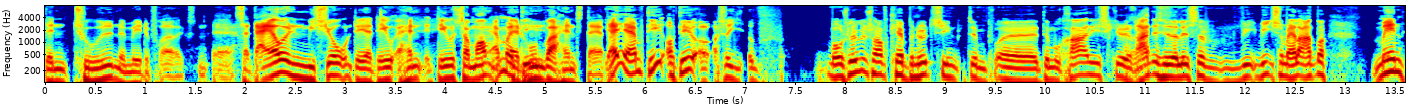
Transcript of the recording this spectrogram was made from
den tudende Mette Frederiksen. Ja. Så der er jo en mission der. Det er jo, han, det er jo som om, Jamen, at det- hun var hans datter. Ja, ja, men det, og det, og, altså, øh, Mogens Lykketoft kan benytte sine dem, øh, demokratiske Ret. rettigheder, lige så vi, vi som alle andre. Men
